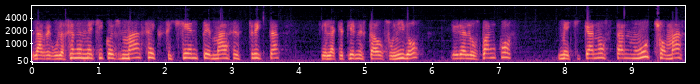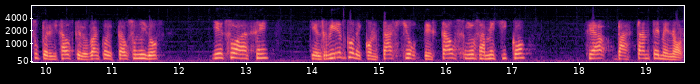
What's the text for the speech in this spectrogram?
la regulación en México es más exigente, más estricta que la que tiene Estados Unidos. Y los bancos mexicanos están mucho más supervisados que los bancos de Estados Unidos y eso hace que el riesgo de contagio de Estados Unidos a México sea bastante menor.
